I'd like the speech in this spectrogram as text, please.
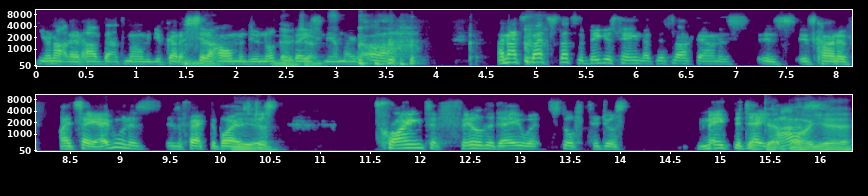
you're not allowed to have that at the moment. You've got to sit No. at home and do nothing No basically. chance. I'm like, oh. and that's that's that's the biggest thing that this lockdown is is is kind of I'd say everyone is is affected by. It's Yeah. just trying to fill the day with stuff to just make the day get pass. by. Yeah,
